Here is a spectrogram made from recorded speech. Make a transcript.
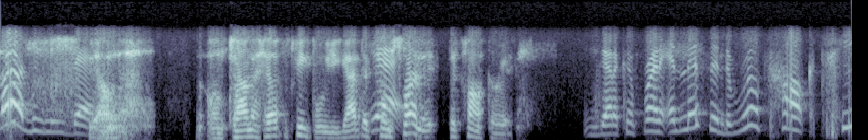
Lord, we need that. Yeah, I'm, I'm trying to help the people. You got to Yeah. confront it to conquer it. You got to confront it. And listen, the Real Talk team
